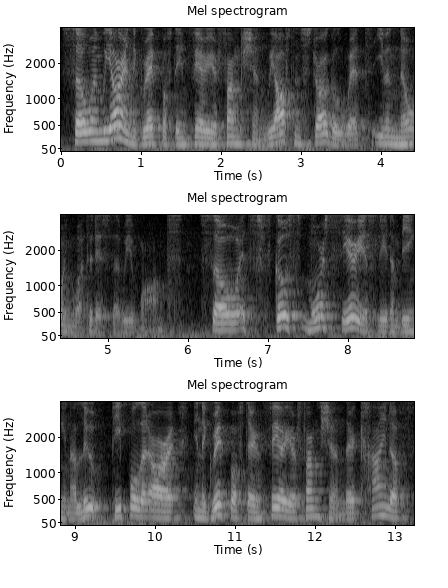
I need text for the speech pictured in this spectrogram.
So when we are in the grip of the inferior function, we often struggle with even knowing what it is that we want. So it goes more seriously than being in a loop. People that are in the grip of their inferior function, they're kind of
